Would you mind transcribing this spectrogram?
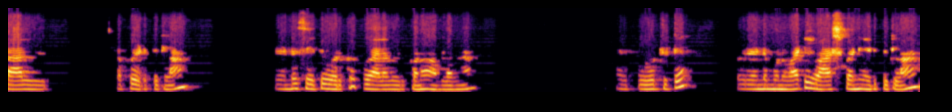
கால் கப்பு எடுத்துக்கலாம். ரெண்டும் சேர்த்து ஒரு கப்பு அளவு இருக்கணும் அவ்வளோதான் அது போட்டுட்டு ஒரு ரெண்டு மூணு வாட்டி வாஷ் பண்ணி எடுத்துக்கலாம்.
